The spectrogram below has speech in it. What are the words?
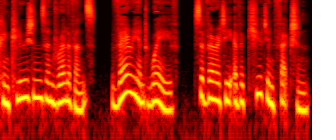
Conclusions and relevance variant wave, severity of acute infection,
